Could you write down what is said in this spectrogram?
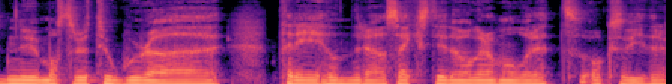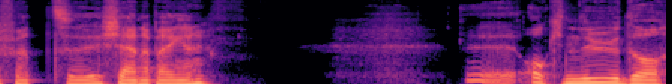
nu måste du tora 360 dagar om året och så vidare för att eh, tjäna pengar. Eh, och nu då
